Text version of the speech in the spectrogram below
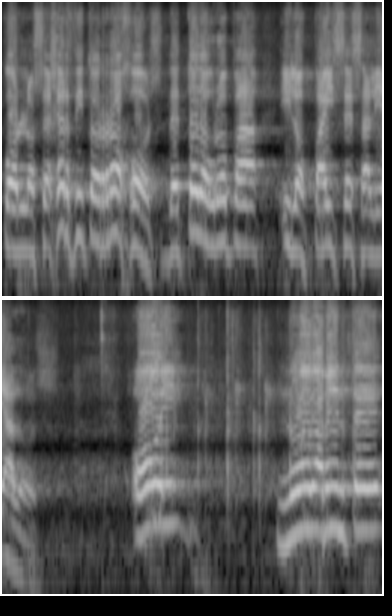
por los ejércitos rojos de toda Europa y los países aliados. Hoy, nuevamente,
